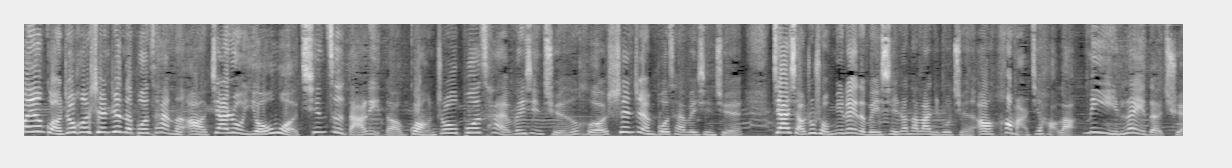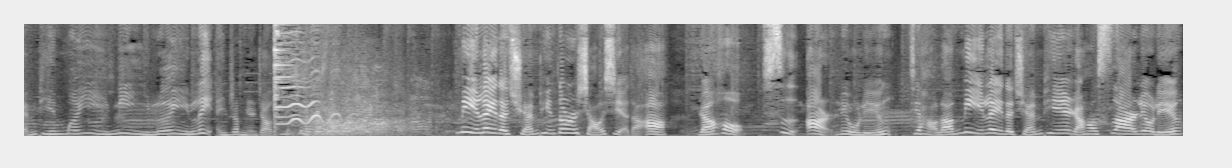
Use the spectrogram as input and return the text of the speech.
欢迎广州和深圳的菠菜们啊，加入由我亲自打理的广州菠菜微信群和深圳菠菜微信群，加小助手蜜类的微信，让他拉你入群啊。号码记好了，蜜类的全拼莫一蜜了一类，哎，这名叫的。蜜类的全拼都是小写的啊，然后四二六零记好了，蜜类的全拼，然后四二六零，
